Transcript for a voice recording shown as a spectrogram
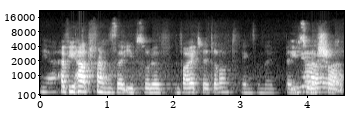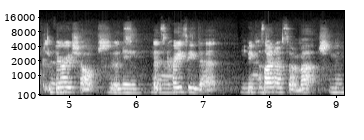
Yeah. Have you had friends that you've sort of invited along to things and they've been sort of shocked? very shocked. Really, It's, it's crazy that yeah. Because I know so much, and then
